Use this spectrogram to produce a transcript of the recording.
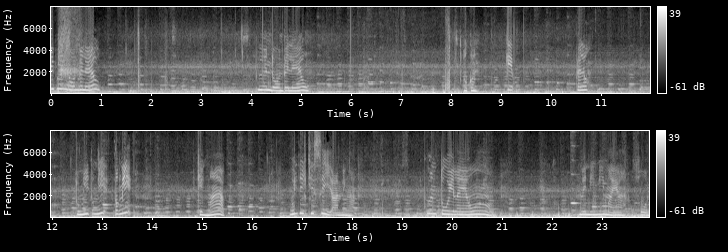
ยเพื่อนโดนไปแล้ว เพื่อนโดนไปแล้ว เอาก่อน เก็บ ไปแล้ว ตรงนี้ตรงนี้ตรงนี้ เก่งมากวิได้แค่สี่อันเองอะเพื่อนตุยแล้วอะในนี้มีไหมอะทุกคน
